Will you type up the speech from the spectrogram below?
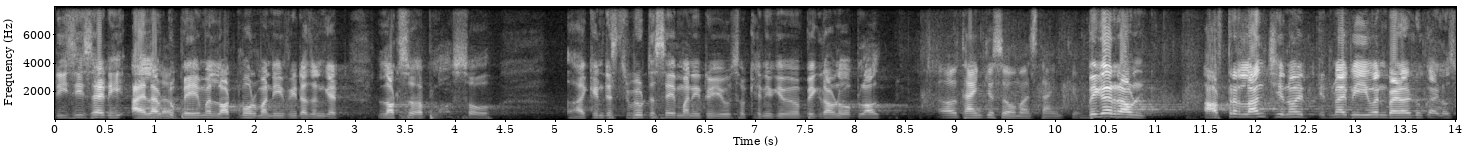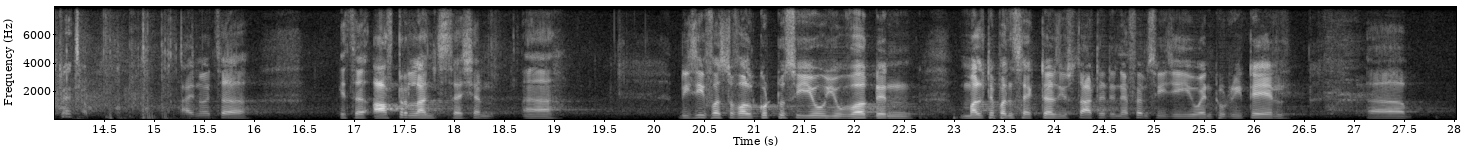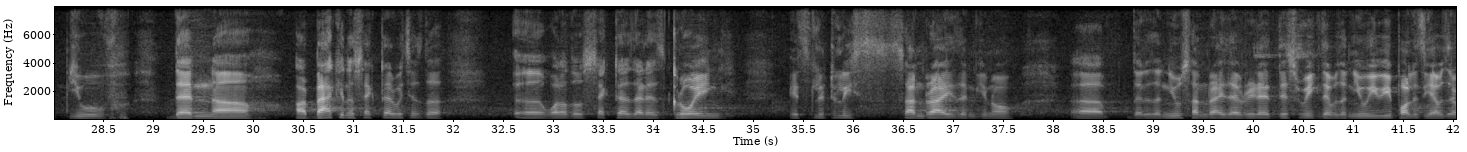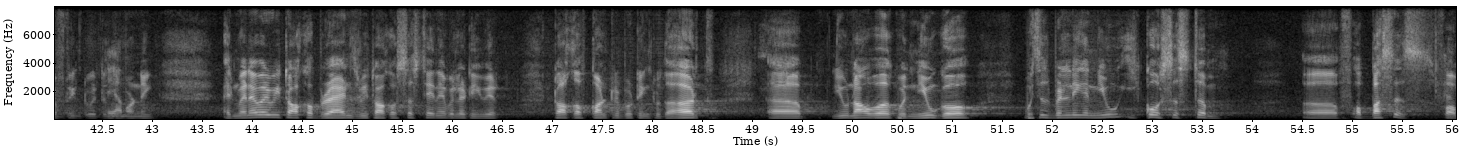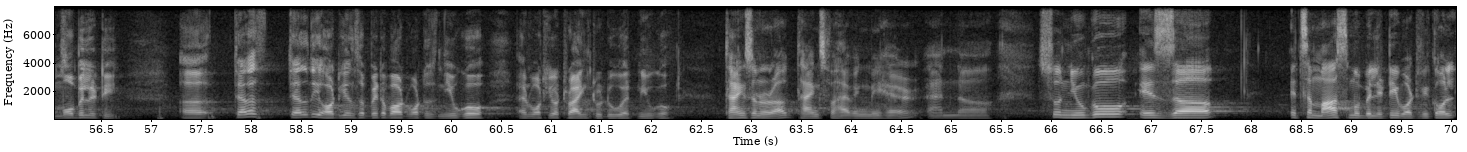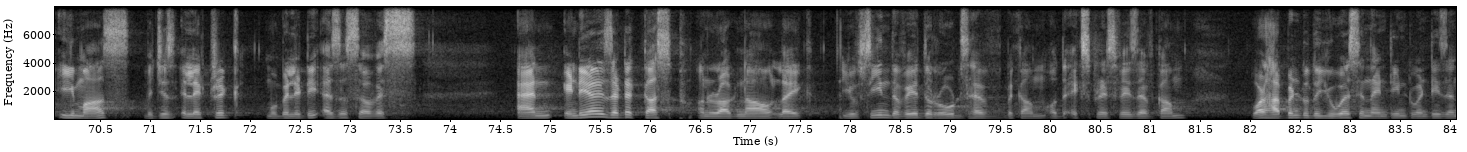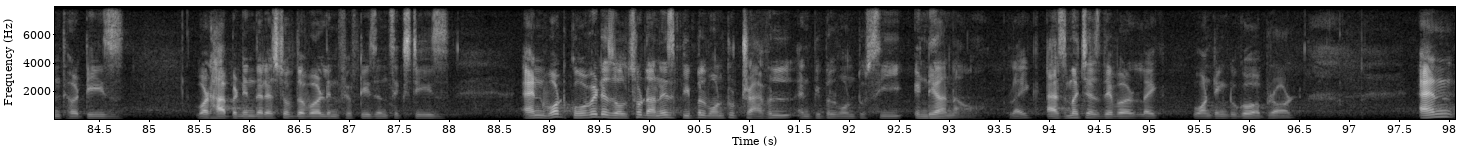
DC said he, I'll have Hello. to pay him a lot more money if he doesn't get lots of applause. So I can distribute the same money to you. So can you give him a big round of applause? Oh, thank you so much. Thank you. Bigger round. After lunch, you know, it, it might be even better to kind of stretch up. I know it's a it's a after lunch session. Uh, DC, first of all, good to see you. You worked in multiple sectors. You started in FMCG. You went to retail. Uh, you then uh, are back in a sector which is the uh, one of those sectors that is growing. It's literally sunrise, and you know uh, there is a new sunrise every day. This week there was a new EV policy. I was referring to it in the morning. And whenever we talk of brands, we talk of sustainability. We talk of contributing to the earth. Uh, you now work with NueGo, which is building a new ecosystem uh, for buses, for mobility. Uh, tell us, tell the audience a bit about what is NueGo and what you're trying to do at NueGo. Thanks, Anurag. Thanks for having me here. And uh, so NueGo is uh, it's a mass mobility, what we call e-mass, which is electric mobility as a service. And India is at a cusp, Anurag, now. Like you've seen the way the roads have become or the expressways have come. What happened to the US in 1920s and 30s? What happened in the rest of the world in 50s and 60s? And what COVID has also done is people want to travel and people want to see India now, like as much as they were like wanting to go abroad. And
